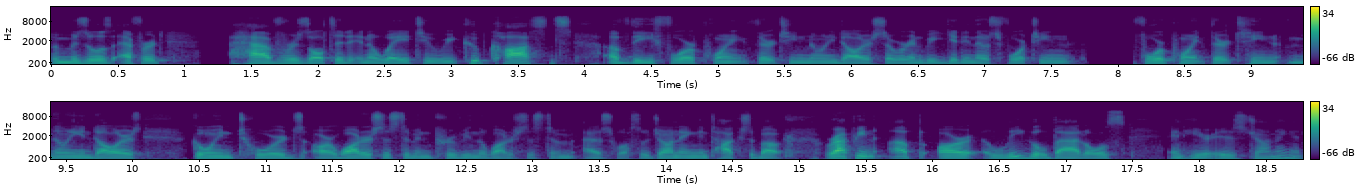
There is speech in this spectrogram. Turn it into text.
But Missoula's effort have resulted in a way to recoup costs of the $4.13 million. So we're going to be getting those 14 $4.13 million going towards our water system, improving the water system as well. So John Engen talks about wrapping up our legal battles, and here is John Engen.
